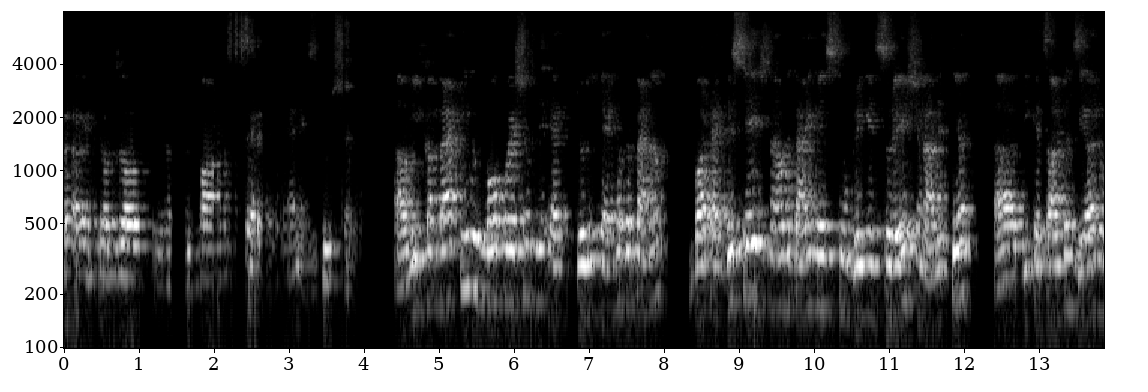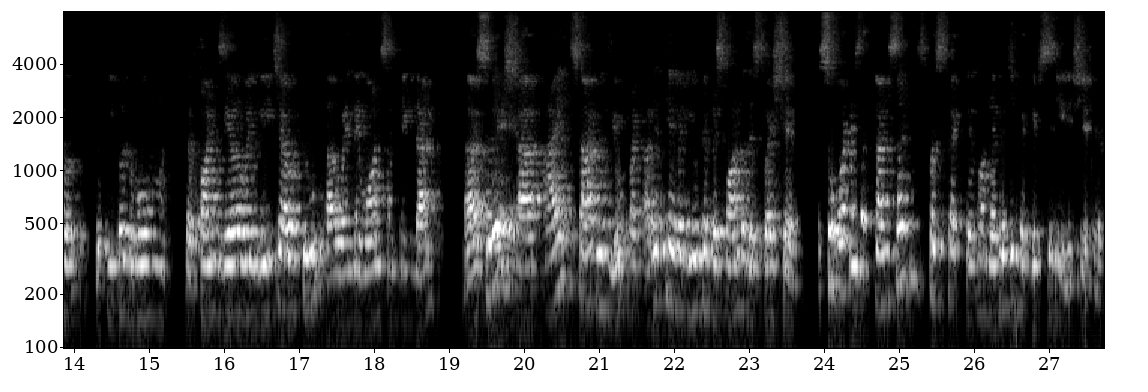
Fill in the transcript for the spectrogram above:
uh, in terms of you know, the concept and execution. Uh, we'll come back to you with more questions at, during the end of the panel. But at this stage, now the time is to bring in Suresh and Aditya, uh, the consultants here, the people to whom the funds here will reach out to uh, when they want something done. Uh, Suresh, uh, I'll start with you, but Aditya, when you can respond to this question. So, what is the consultant's perspective on leveraging the Gift City initiative?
